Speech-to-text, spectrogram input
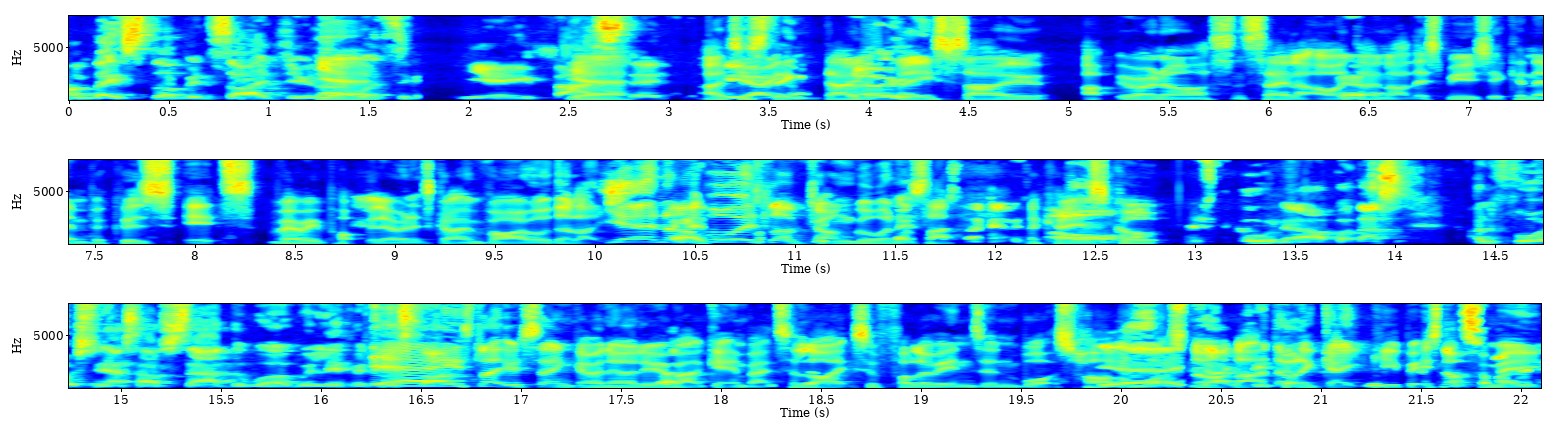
And they stop inside you, like Yeah. once again, you Yeah, bastard. I just ain't think don't no- be so up your own ass and say like, oh, I Yeah. don't like this music, and then because it's very popular and it's going viral, they're like, yeah, no, I've always loved jungle, and it's like, okay, it's Oh, cool. It's cool now, but that's unfortunately that's how sad the world we live in. Yeah, it's like, it's like you were saying going earlier about getting back to likes and followings and what's hot and Yeah, what's not. Like, I don't want to gatekeep it. It's not for me.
